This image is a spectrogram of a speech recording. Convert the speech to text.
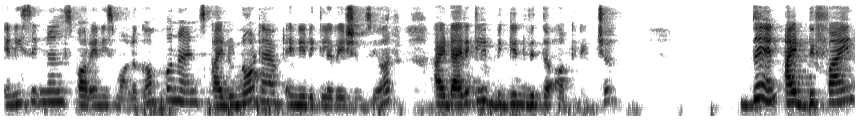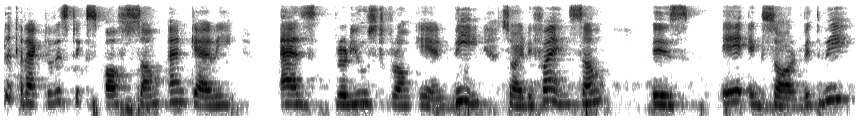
any signals or any smaller components, I do not have any declarations here. I directly begin with the architecture. Then I define the characteristics of sum and carry as produced from A and B. So I define sum is a XORed with B,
